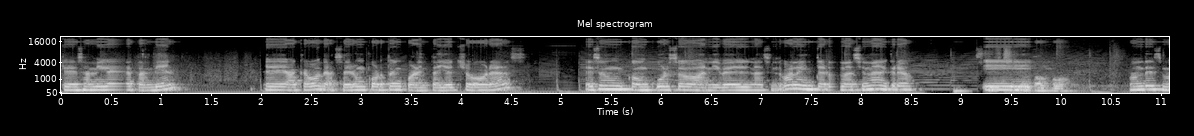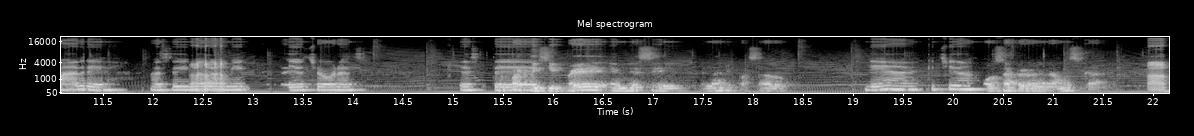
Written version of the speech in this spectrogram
que es amiga también, eh, acabo de hacer un corto en 48 horas. Es un concurso a nivel nacional, bueno, internacional creo. Sí, sí, Y- lo topo. Un desmadre, así no dormí 48 horas. Yo Este, participé en ese el año pasado. yeah, qué chido. O sea, pero en la música. Ah,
